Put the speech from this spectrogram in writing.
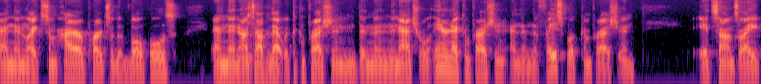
and then like some higher parts of the vocals. And then on top of that, with the compression, then, then the natural internet compression, and then the Facebook compression, it sounds like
